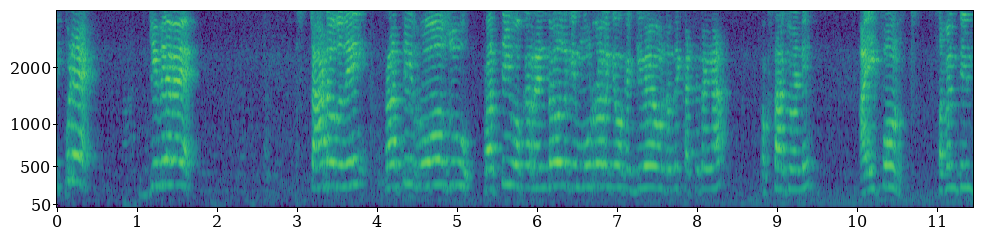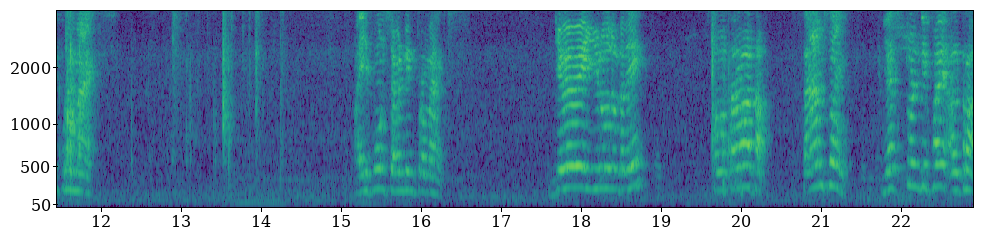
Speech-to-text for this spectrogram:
ఇప్పుడే గివ్ అవే స్టార్ట్ అవుతుంది. ప్రతిరోజు ప్రతి ఒక రెండు రోజులకి మూడు రోజులకి ఒక గివే ఉంటుంది ఖచ్చితంగా. ఒకసారి చూడండి. IPhone seventeen pro max iPhone seventeen pro max giveaway ఈ రోజు ఉంటుంది. సో తర్వాత Samsung S twenty five ultra.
